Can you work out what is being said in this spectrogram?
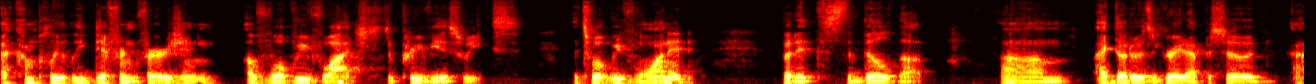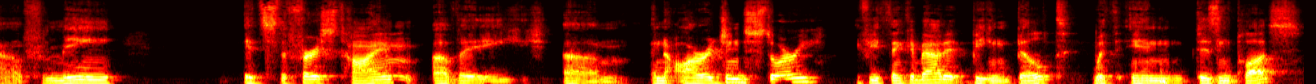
a completely different version of what we've watched the previous weeks it's what we've wanted but it's the build up Um, I thought it was a great episode. Uh, for me, it's the first time of a um, an origin story, if you think about it, being built within Disney Plus,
